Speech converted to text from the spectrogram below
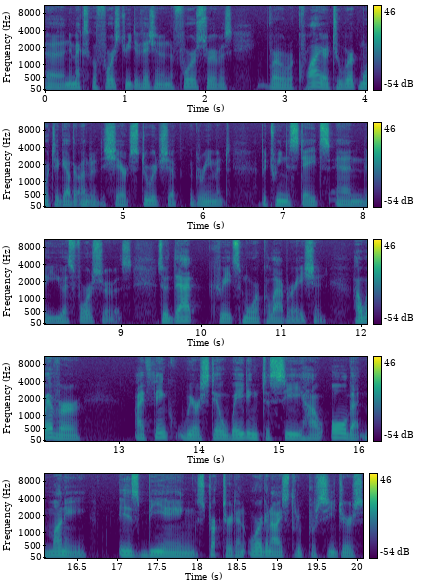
uh, New Mexico Forestry Division and the Forest Service were required to work more together under the shared stewardship agreement between the states and the U.S. Forest Service. So that creates more collaboration. However, I think we're still waiting to see how all that money is being structured and organized through procedures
